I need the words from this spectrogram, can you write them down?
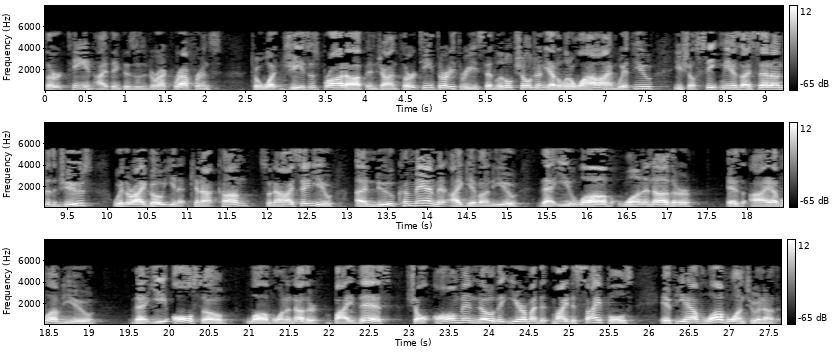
13, I think this is a direct reference to what Jesus brought up in John 13:33. He said, "Little children, yet a little while I am with you. You shall seek me, as I said unto the Jews. Whither I go, ye cannot come. So now I say to you, a new commandment I give unto you, that ye love one another, as I have loved you, that ye also love one another. By this shall all men know that ye are my, my disciples, if ye have love one to another.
